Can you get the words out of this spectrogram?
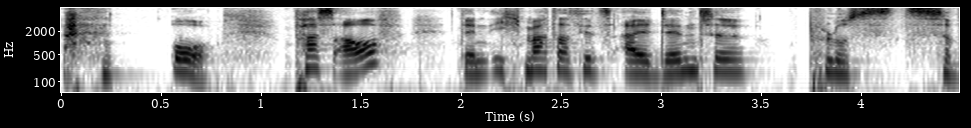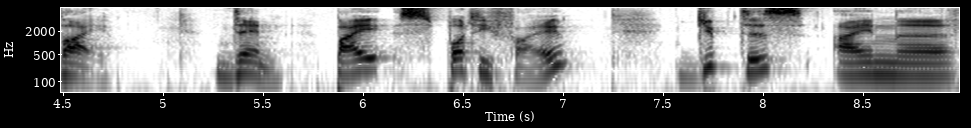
Oh, pass auf, denn ich mache das jetzt al dente plus 2. Denn bei Spotify gibt es eine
